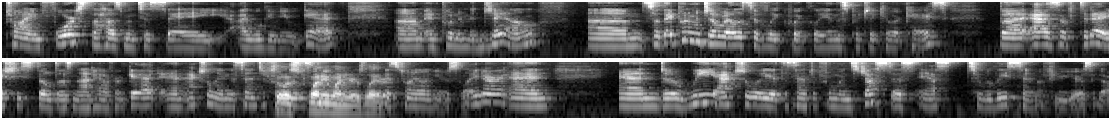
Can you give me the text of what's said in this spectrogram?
try and force the husband to say, "I will give you a get," um, and put him in jail. Um, so they put him in jail relatively quickly in this particular case. But as of today, she still does not have her get, and actually in the Center for So it's 21 years later. it's 21 years later, and and uh, we actually at the Center for Women's Justice asked to release him a few years ago,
